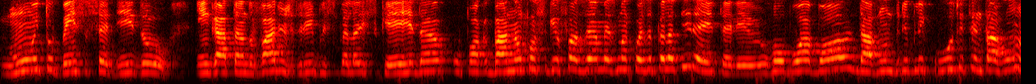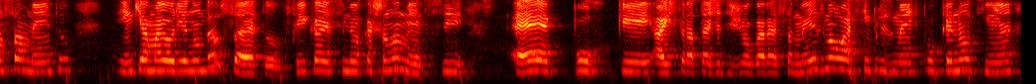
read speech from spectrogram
muito bem sucedido, engatando vários dribles pela esquerda. O Pogba não conseguiu fazer a mesma coisa pela direita. Ele roubou a bola, dava um drible curto e tentava um lançamento em que a maioria não deu certo. Fica esse meu questionamento. Se é porque a estratégia de jogo era essa mesma ou é simplesmente porque não tinha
